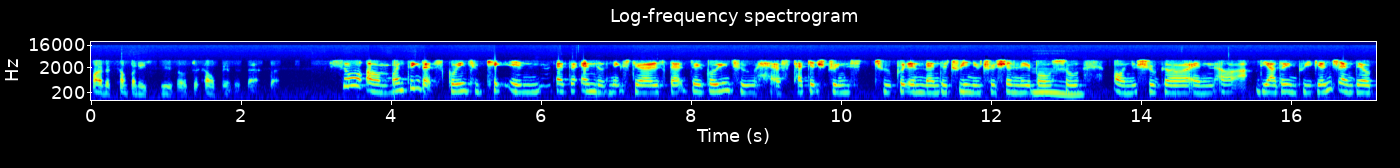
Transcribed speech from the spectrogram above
private companies do, though, to help in this aspect? So, um, one thing that's going to kick in at the end of next year is that they're going to have packaged drinks to put in mandatory nutrition labels. Mm. So, on sugar and uh, the other ingredients, and there'll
